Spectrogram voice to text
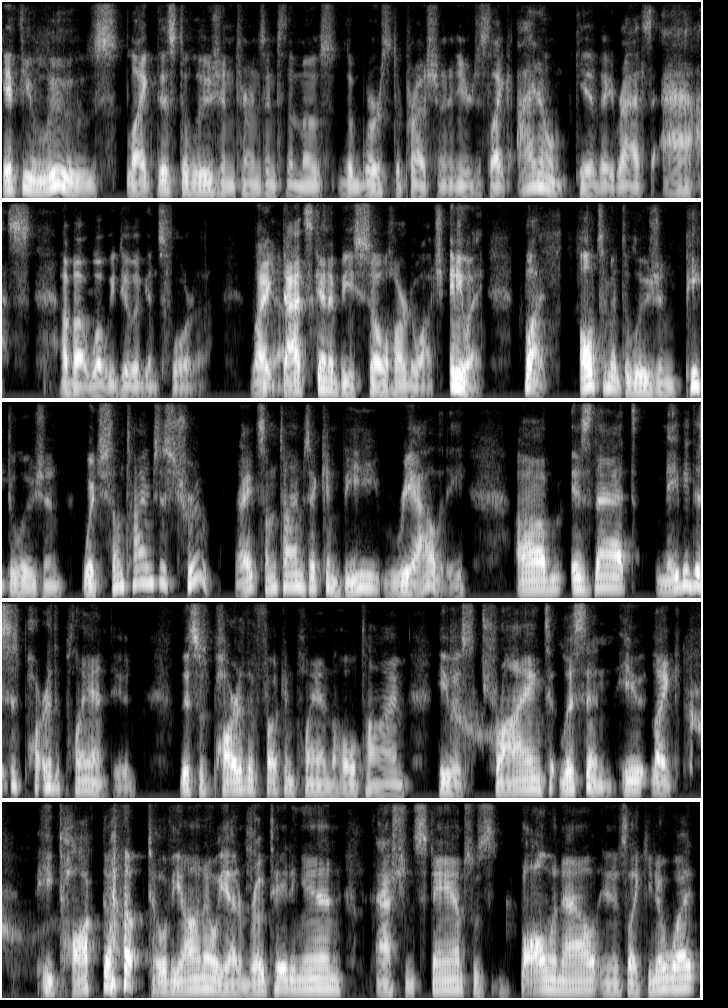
if you lose, like this delusion turns into the most the worst depression, and you're just like, I don't give a rat's ass about what we do against Florida. Like Yeah. that's gonna be so hard to watch. Anyway, but ultimate delusion, peak delusion, which sometimes is true, right? Sometimes it can be reality. Um, is that maybe this is part of the plan, dude? This was part of the fucking plan the whole time. He was trying to listen. He like he talked up Toviano. He had him rotating in. Ashton Stamps was balling out, and it was like, you know what?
